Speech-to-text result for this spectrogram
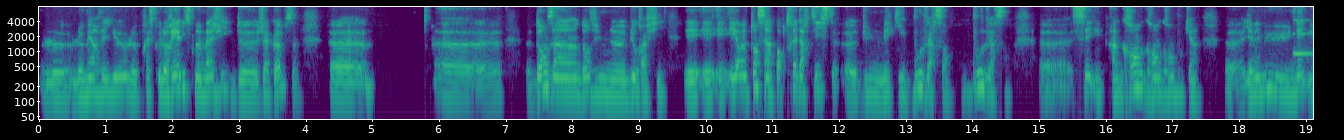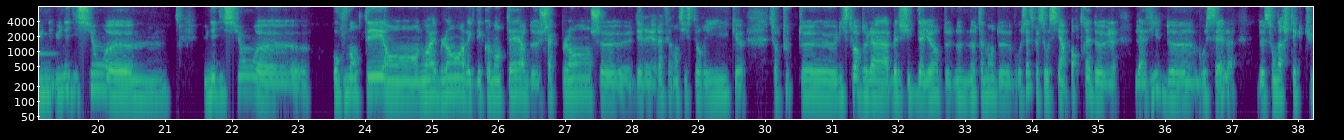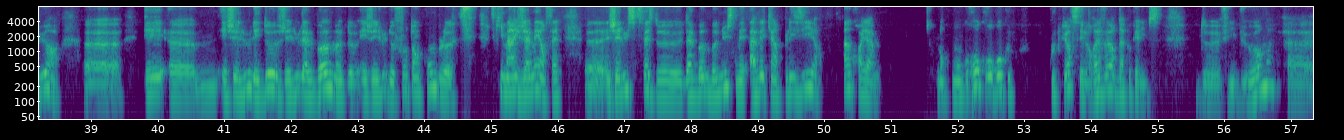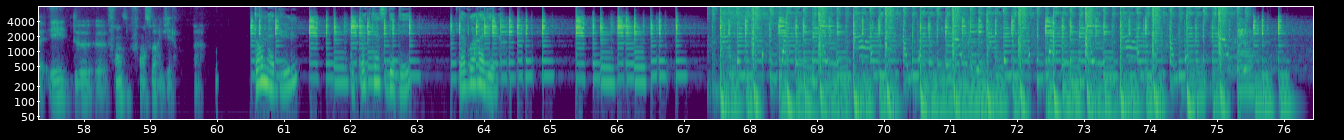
le, merveilleux, le, presque le réalisme magique de Jacobs euh, euh, dans, un, dans une biographie. Et, en même temps, c'est un portrait d'artiste d'une, mais qui est bouleversant, bouleversant. c'est un grand, grand, grand bouquin. il y avait eu une, une édition, une édition augmenté en noir et blanc avec des commentaires de chaque planche, euh, des références historiques euh, sur toute euh, l'histoire de la Belgique d'ailleurs, notamment de Bruxelles, parce que c'est aussi un portrait de la ville de Bruxelles, de son architecture. et, j'ai lu les deux, j'ai lu l'album et j'ai lu de fond en comble, ce qui m'arrive jamais en fait. j'ai lu cette espèce d'album bonus, mais avec un plaisir incroyable. Donc mon gros, gros, gros coup, coup de cœur, c'est Le rêveur d'Apocalypse de Philippe Vuurme euh, et de euh, François Rivière. Dans ma bulle, le podcast BD, d'avoir à lire.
